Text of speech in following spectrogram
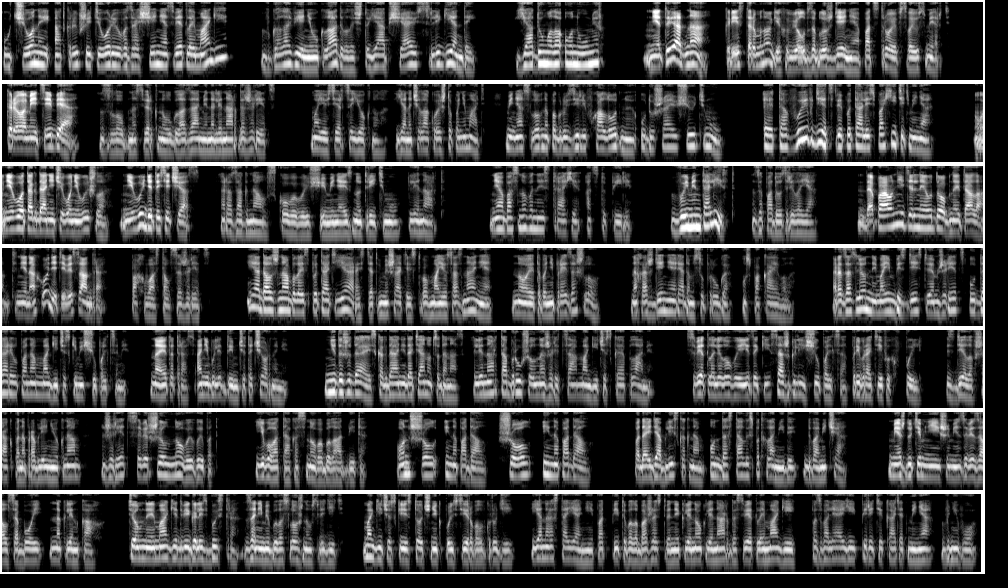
Ученый, открывший теорию возвращения светлой магии? В голове не укладывалось, что я общаюсь с легендой. Я думала, он умер. Не ты одна. Кристор многих ввел в заблуждение, подстроив свою смерть. Кроме тебя, Злобно сверкнул глазами на Ленарда жрец. Мое сердце ёкнуло. Я начала кое-что понимать. Меня словно погрузили в холодную, удушающую тьму. Это вы в детстве пытались похитить меня? У него тогда ничего не вышло, не выйдет и сейчас, разогнал сковывающую меня изнутри тьму Ленард. Необоснованные страхи отступили. Вы менталист, заподозрила я. Дополнительный удобный талант не находите, Висандра? похвастался жрец. Я должна была испытать ярость от вмешательства в мое сознание, но этого не произошло. Нахождение рядом супруга успокаивало. Разозленный моим бездействием жрец ударил по нам магическими щупальцами. На этот раз они были дымчато-черными. Не дожидаясь, когда они дотянутся до нас, Ленард обрушил на жреца магическое пламя. Светло-лиловые языки сожгли щупальца, превратив их в пыль. Сделав шаг по направлению к нам, жрец совершил новый выпад. Его атака снова была отбита. Он шел и нападал, шел и нападал. Подойдя близко к нам, он достал из-под хламиды два меча. Между темнейшими завязался бой на клинках. Темные маги двигались быстро, за ними было сложно уследить. Магический источник пульсировал в груди. Я на расстоянии подпитывала божественный клинок Ленарда светлой магией, позволяя ей перетекать от меня в него.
